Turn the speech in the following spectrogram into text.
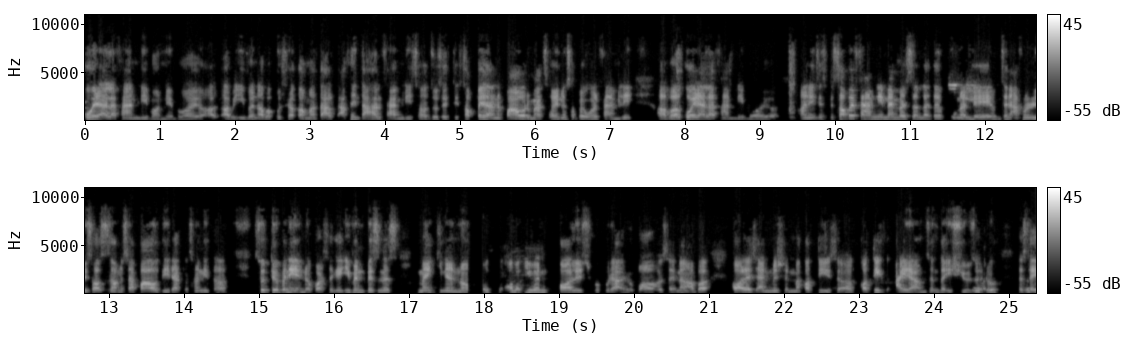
कोइराला फ्यामिली भन्ने भयो अब इभन अब पुष्पकमल दाल आफ्नै दाहाल फ्यामिली छ जो चाहिँ सबैजना पावरमा छ होइन? सबै होल फ्यामिली अब कोइराला फ्यामिली भयो अनि त्यसपछि सबै फ्यामिली मेम्बर्सहरूलाई त उनीहरूले हुन्छ नि आफ्नो रिसोर्सेस अनुसार पावर दिइरहेको छ नि त। सो त्यो पनि हेर्नुपर्छ कि इभन बिजनेसमै किन नहोस्। अब इभन कलेजको कुराहरू होस् होइन? अब कलेज एडमिसनमा कति कति आइरहेको हुन्छ नि त इस्युजहरू जस्तै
